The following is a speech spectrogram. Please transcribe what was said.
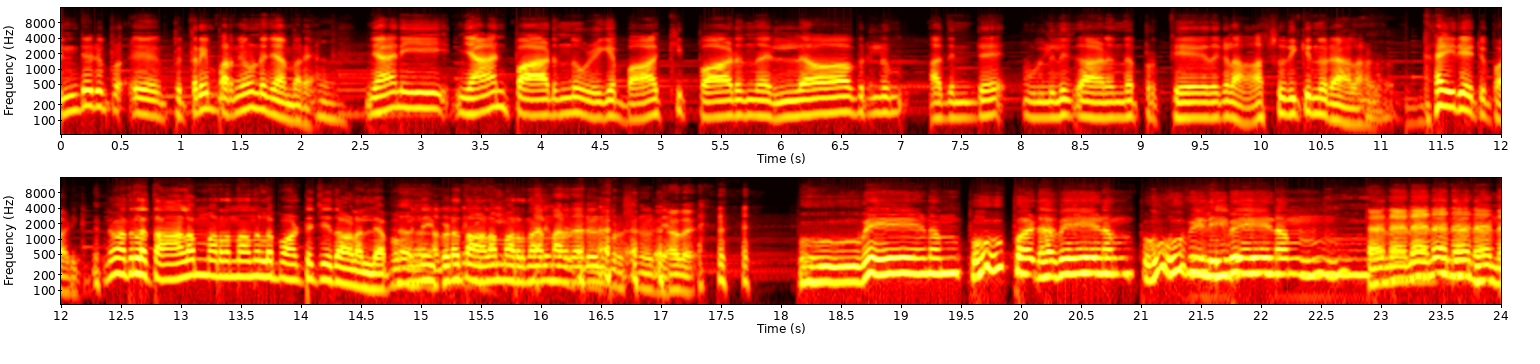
എന്റെ ഒരു ഇത്രയും പറഞ്ഞുകൊണ്ട് ഞാൻ പറയാം. ഞാൻ ഈ ഞാൻ പാടുന്ന ഒഴികെ ബാക്കി പാടുന്ന എല്ലാവരിലും അതിന്റെ ഉള്ളിൽ കാണുന്ന പ്രത്യേകതകൾ ആസ്വദിക്കുന്ന ഒരാളാണ്. ധൈര്യമായിട്ട് പാടിക്കും. മാത്രല്ല താളം മറന്നാന്നുള്ള പാട്ട് ചെയ്ത ആളല്ലേ? അപ്പൊ പിന്നെ ഇവിടെ താളം മറന്നാൽ മറന്നാലും മറന്നാലും ഒരു പ്രശ്നമില്ല. അതെ. പൂവേണം പൂപ്പട വേണം പൂവിളി വേണം തനനനനനന.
